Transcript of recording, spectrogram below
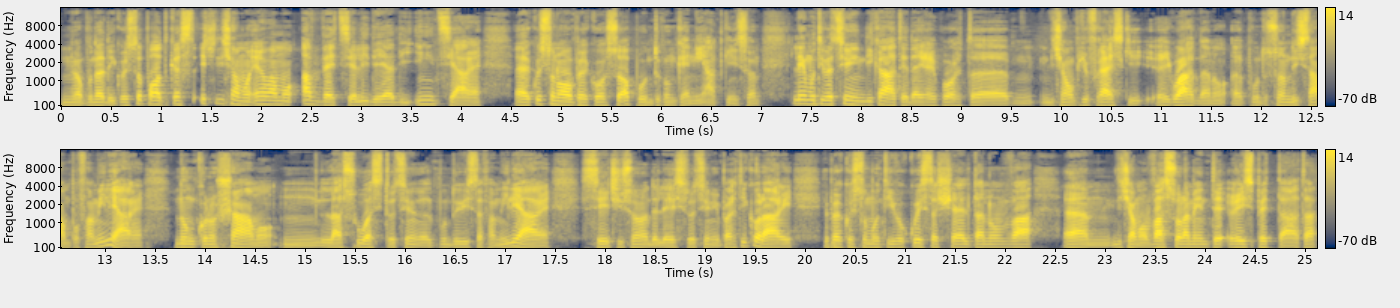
in una puntata di questo podcast e ci diciamo eravamo avvezzi all'idea di iniziare eh, questo nuovo percorso appunto con Kenny Atkinson. Le motivazioni indicate dai report eh, diciamo più freschi riguardano appunto sono di stampo familiare, non conosciamo mh, mm, la sua situazione dal punto di vista familiare, se ci sono delle situazioni particolari e per questo motivo questa scelta non va, ehm, diciamo, va solamente rispettata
